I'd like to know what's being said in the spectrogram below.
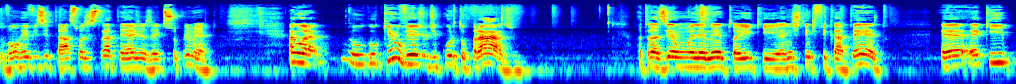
vão revisitar suas estratégias aí de suprimento. Agora, o, o que eu vejo de curto prazo, para trazer um elemento aí que a gente tem que ficar atento, é, é que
